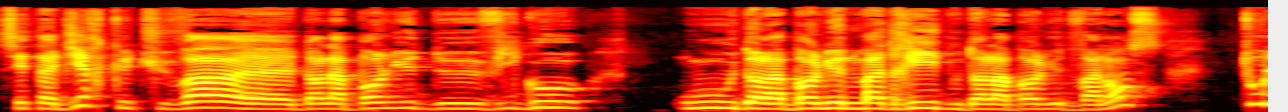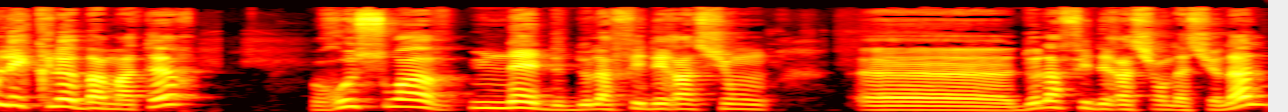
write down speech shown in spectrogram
C'est-à-dire que tu vas euh, dans la banlieue de Vigo ou dans la banlieue de Madrid ou dans la banlieue de Valence, tous les clubs amateurs reçoivent une aide de la fédération, euh, de la fédération nationale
